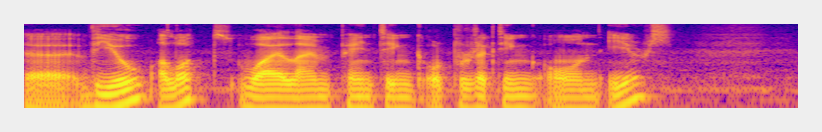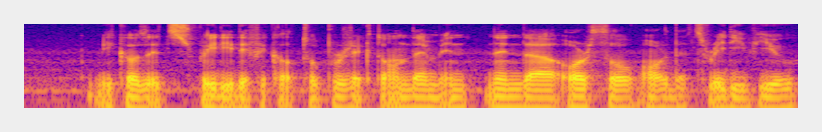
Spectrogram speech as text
uh, view a lot while I'm painting or projecting on ears because it's really difficult to project on them in, in the ortho or the 3D view.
